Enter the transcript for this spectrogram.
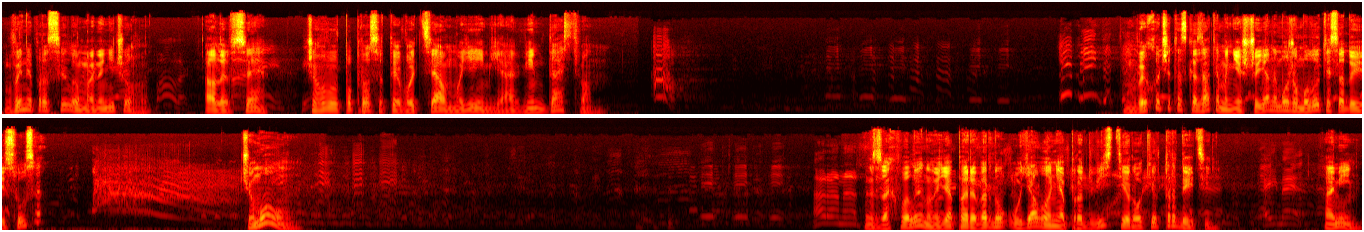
Ви не просили в мене нічого, але все, чого ви попросите в Отця в моє ім'я, Він дасть вам. Ви хочете сказати мені, що я не можу молитися до Ісуса? Чому? За хвилину я перевернув уявлення про 200 років традицій. Амінь.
